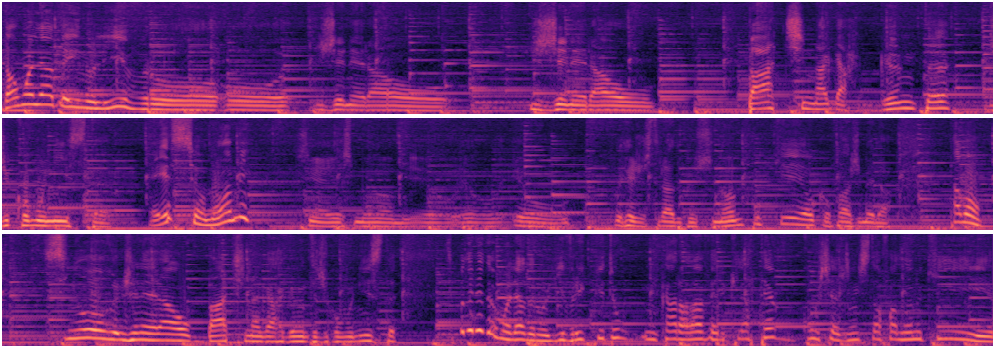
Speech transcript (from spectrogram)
dá uma olhada aí no livro, o, o General. General Bate na Garganta de Comunista. É esse seu nome? Sim, é esse meu nome. Eu, eu, eu fui registrado com esse nome porque é o que eu faço de melhor. Tá bom. Senhor General Bate na Garganta de Comunista. Você poderia dar uma olhada no livro aí, porque tem um cara lá, velho, que até curte a gente, tá falando que.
